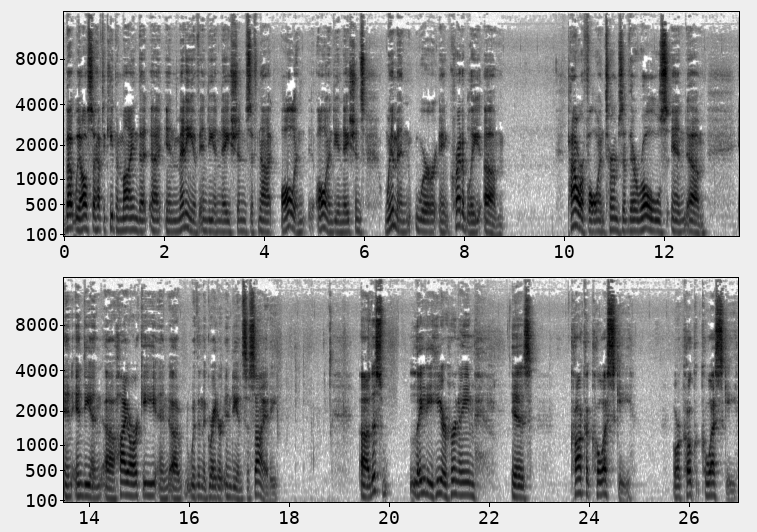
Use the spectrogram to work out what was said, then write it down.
But we also have to keep in mind that uh, in many of Indian nations, if not all in all Indian nations, women were incredibly um, powerful in terms of their roles in um, in Indian uh, hierarchy and uh, within the greater Indian society. Uh, this lady here, her name is Kokokoeski or Kokokoeski.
